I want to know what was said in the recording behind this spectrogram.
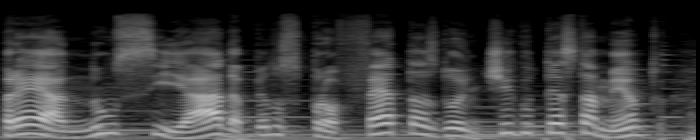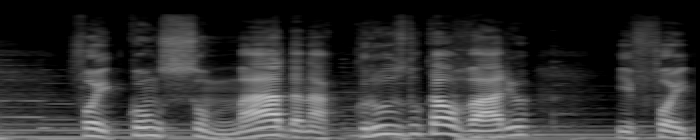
pré-anunciada pelos profetas do Antigo Testamento, foi consumada na cruz do Calvário e foi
